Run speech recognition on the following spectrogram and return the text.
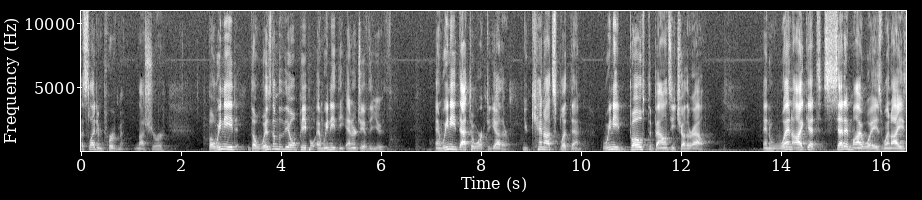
a slight improvement, not sure. But we need the wisdom of the old people and we need the energy of the youth. And we need that to work together. You cannot split them. We need both to balance each other out. And when I get set in my ways, when I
